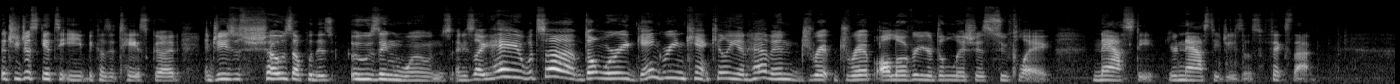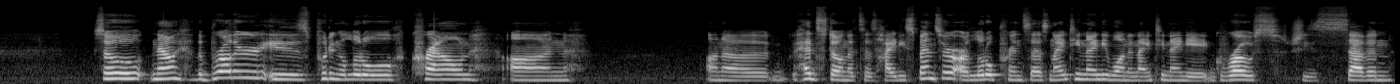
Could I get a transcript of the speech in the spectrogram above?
that you just get to eat because it tastes good, and Jesus shows up with his oozing wounds, and he's like, hey, what's up? Don't worry, gangrene can't kill you in heaven. Drip, drip all over your delicious souffle. Nasty. You're nasty, Jesus. Fix that. So now the brother is putting a little crown on on a headstone that says Heidi Spencer, our little princess, 1991 and 1998. Gross. She's seven.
